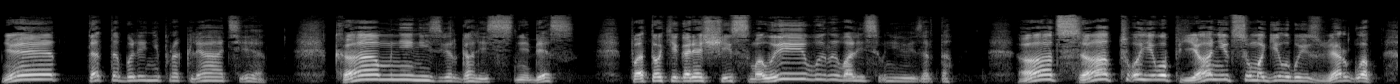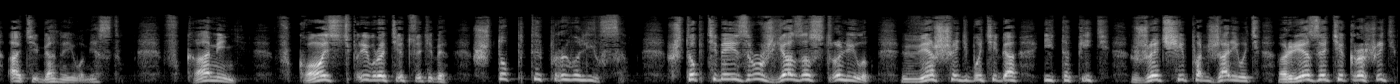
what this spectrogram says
Нет, это были не проклятия. Камни не извергались с небес, потоки горящей смолы вырывались у нее изо рта. Отца твоего пьяницу могила бы извергла, а тебя на его место. В камень, в кость превратиться тебе, чтоб ты провалился чтоб тебя из ружья застрелило, вешать бы тебя и топить, жечь и поджаривать, резать и крошить.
